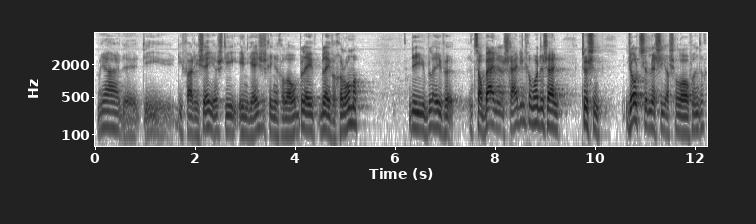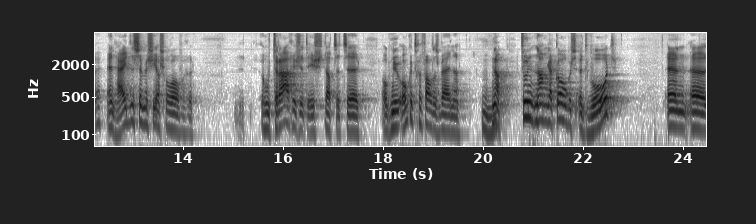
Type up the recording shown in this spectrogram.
Maar ja, de, die, die fariseërs die in Jezus gingen geloven, bleef, bleven grommen. Die bleven, het zou bijna een scheiding geworden zijn tussen Joodse Messiasgelovigen en heidense Messiasgelovigen. Hoe tragisch het is dat het uh, ook nu ook het geval is bijna. Nou, toen nam Jacobus het woord. En, eh,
